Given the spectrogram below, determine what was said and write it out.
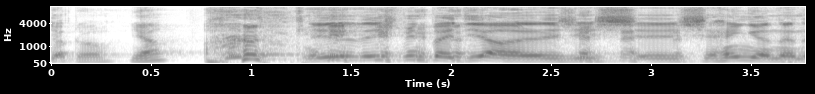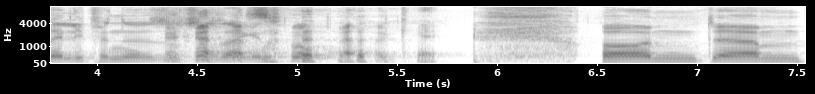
Ja. Oder? Ja? Nee, ich bin bei dir. Ich, ich, ich hänge an deinen Lippen äh, sozusagen. okay. Und ähm,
